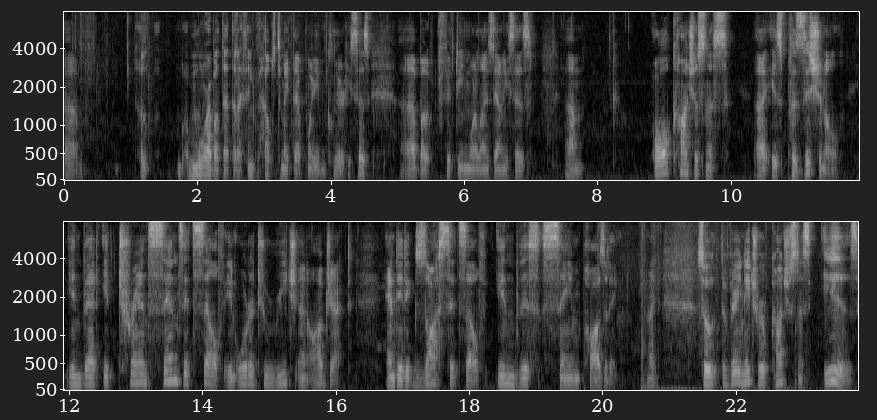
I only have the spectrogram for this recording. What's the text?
um, more about that that I think helps to make that point even clearer. He says, uh, about 15 more lines down, he says, um, all consciousness uh, is positional in that it transcends itself in order to reach an object and it exhausts itself in this same positing, right? So the very nature of consciousness is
